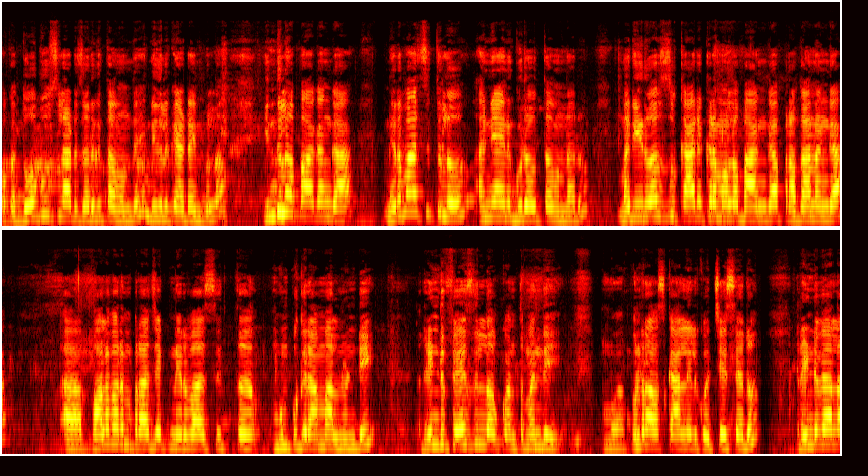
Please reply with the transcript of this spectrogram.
ఒక దోబూసులాట జరుగుతూ ఉంది నిధుల కేటాయింపులో ఇందులో భాగంగా నిర్వాసితులు అన్యాయానికి గురవుతూ ఉన్నారు. మరి ఈరోజు కార్యక్రమంలో భాగంగా ప్రధానంగా పోలవరం ప్రాజెక్ట్ నిర్వాసిత ముంపు గ్రామాల నుండి రెండు ఫేజుల్లో కొంతమంది పునరావాస కాలనీలకు వచ్చేసారు రెండు వేల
